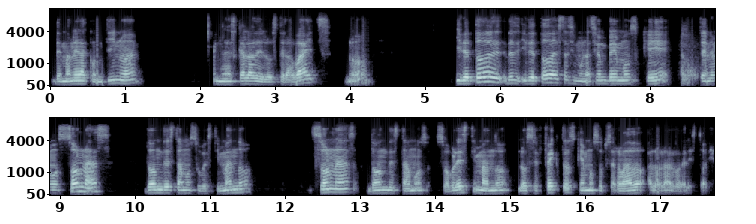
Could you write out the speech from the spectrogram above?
de manera continua en la escala de los terabytes, ¿no? Y de, y de toda esta simulación vemos que tenemos zonas donde estamos subestimando, zonas donde estamos sobreestimando los efectos que hemos observado a lo largo de la historia,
